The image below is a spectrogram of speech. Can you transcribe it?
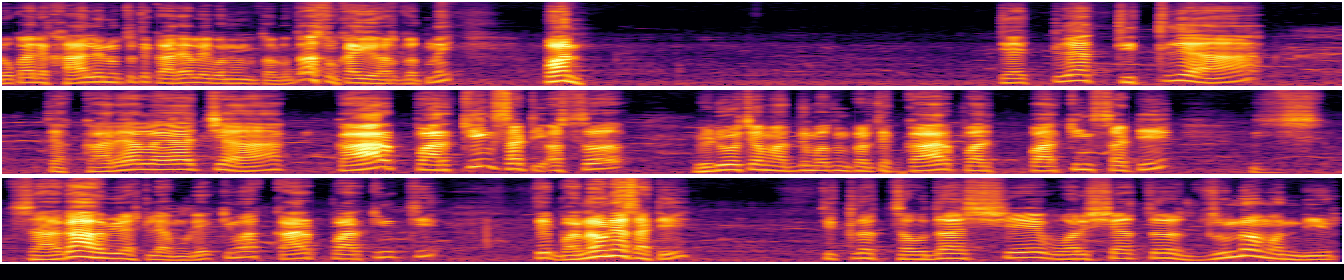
लोकांना खायला नव्हतं ते कार्यालय बनवून चालू होतं. असं काही हरकत नाही. पण त्यातल्या तिथल्या त्या कार्यालयाच्या कार पार्किंगसाठी असं व्हिडिओच्या माध्यमातून करते कार पार्क पार्किंगसाठी जागा हवी असल्यामुळे किंवा कार पार्किंगची ते बनवण्यासाठी तिथलं चौदाशे वर्षाचं जुनं मंदिर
